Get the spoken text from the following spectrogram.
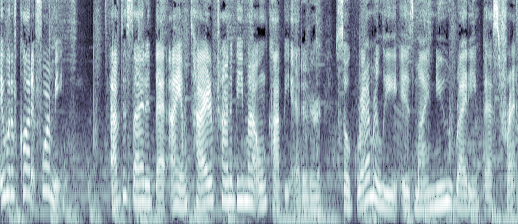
it would have caught it for me. I've decided that I am tired of trying to be my own copy editor, so Grammarly is my new writing best friend.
